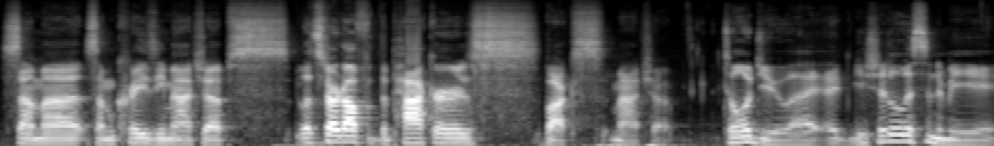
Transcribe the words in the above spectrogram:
Some uh, some crazy matchups. Let's start off with the Packers Bucks matchup. Told you, I, I you should have listened to me.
